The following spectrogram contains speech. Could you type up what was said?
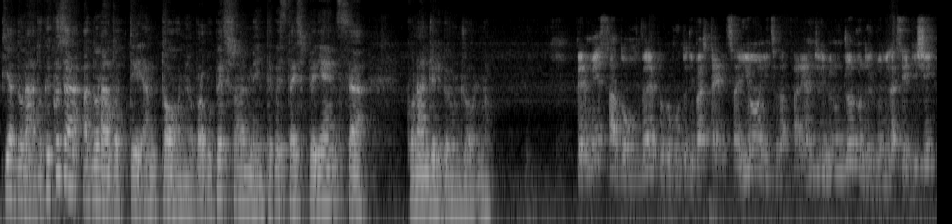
ti ha donato? Che cosa ha donato a te, Antonio, proprio personalmente, questa esperienza con Angeli per un giorno? Per me è stato un vero e proprio punto di partenza. Io ho iniziato a fare Angeli per un giorno nel 2016,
